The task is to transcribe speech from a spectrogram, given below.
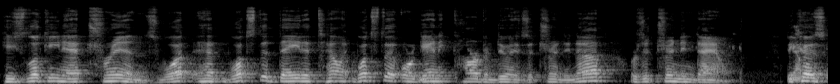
He's looking at trends. What have, what's the data telling? What's the organic carbon doing? Is it trending up or is it trending down? Yeah. Because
